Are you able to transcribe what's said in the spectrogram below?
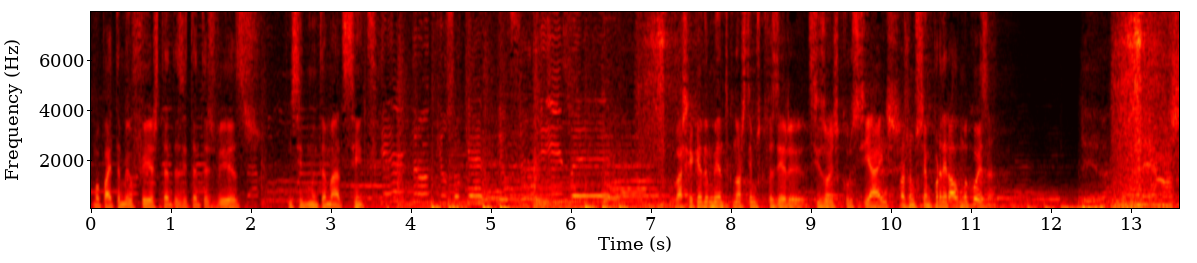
O meu pai também o fez tantas e tantas vezes. Me sinto muito amado, sinto. Eu acho que a cada momento que nós temos que fazer decisões cruciais, nós vamos sempre perder alguma coisa. Estamos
